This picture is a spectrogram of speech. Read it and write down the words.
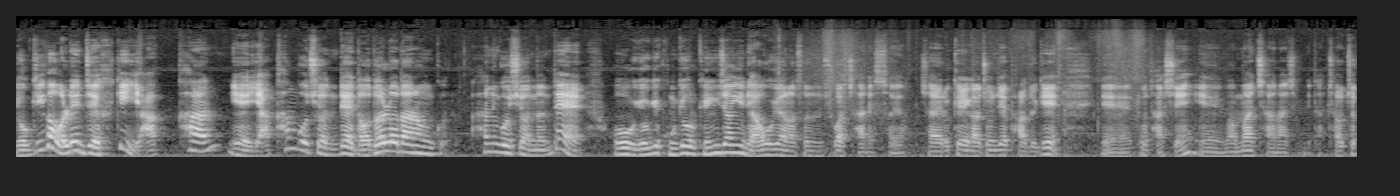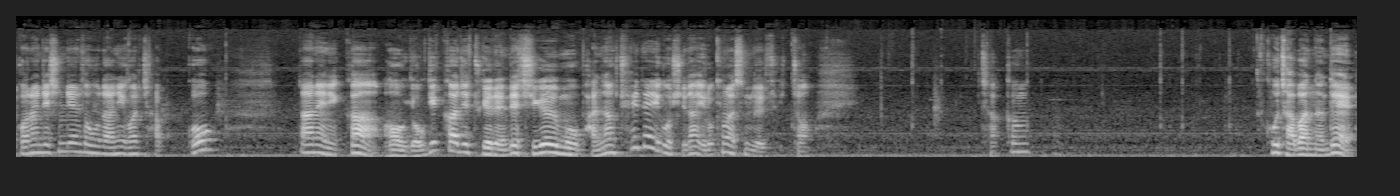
여기가 원래 이제 흙이 약한 예 약한 곳이었는데 너덜너덜한 곳이었는데 오 여기 공격을 굉장히 랴오이아나 선수가 잘했어요. 자 이렇게 해가지고 이제 바둑이 예 또 다시 예 만만치 않아집니다. 자 어쨌거나 이제 신진서 구단이 이걸 잡고 따내니까 어 여기까지 두게 되는데 지금 뭐 반상 최대의 곳이다 이렇게 말씀드릴 수 있죠. 자 끊. 고 잡았는데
